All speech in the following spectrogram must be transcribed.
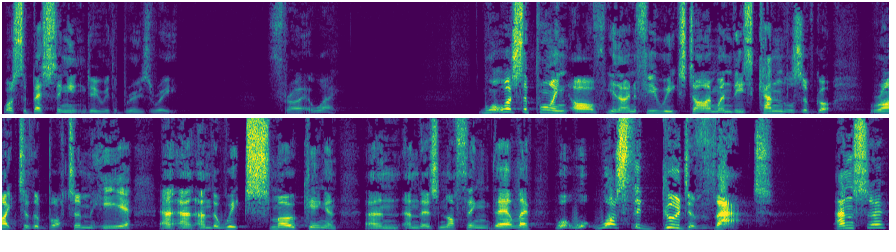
What's the best thing you can do with a bruised reed? Throw it away. What's the point of, you know, in a few weeks' time when these candles have got right to the bottom here and, and, and the wick's smoking and, and, and there's nothing there left? What, what, what's the good of that? Answer?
